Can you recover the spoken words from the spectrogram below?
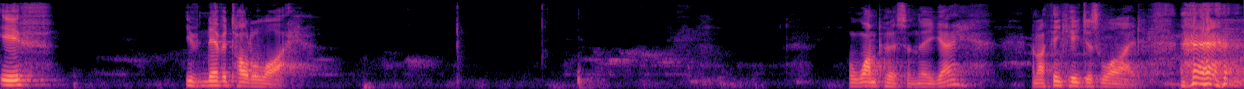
if you've never told a lie. One person, there you go. And I think he just lied.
